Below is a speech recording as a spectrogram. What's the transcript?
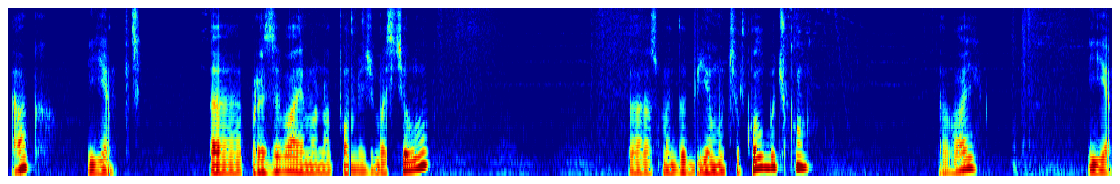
Так. Є. Е, призиваємо на поміч бастілу. Зараз ми доб'ємо цю колбочку. Давай. Є.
